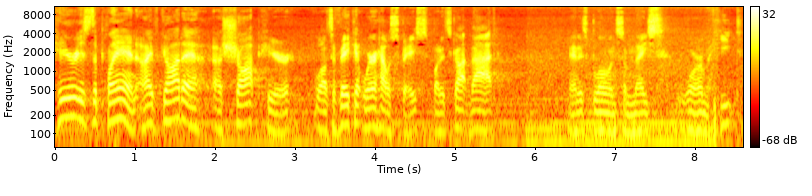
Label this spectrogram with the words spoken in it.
here is the plan. I've got a, a, shop here. Well, it's a vacant warehouse space, but it's got that. And it's blowing some nice warm heat.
